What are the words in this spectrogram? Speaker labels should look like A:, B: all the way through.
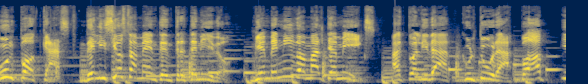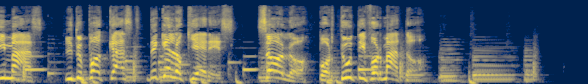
A: un podcast deliciosamente entretenido. Bienvenido a Malte Mix, actualidad, cultura, pop y más. Y tu podcast de qué lo quieres, solo por Tutti Formato.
